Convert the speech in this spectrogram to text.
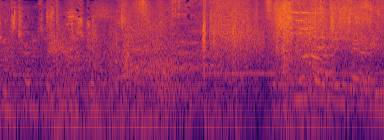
Team's turret has been destroyed. Legendary.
